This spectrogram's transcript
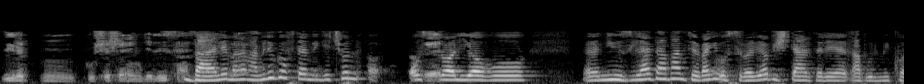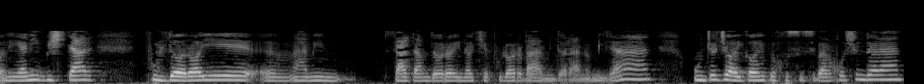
زیر پوشش انگلیس هست بله منم همینو گفتم میگه چون استرالیا و نیوزیلند هم همینطور. ولی استرالیا بیشتر داره قبول می‌کنه. یعنی بیشتر پولدارای همین سردمدارا اینا که پولا رو برمیدارن و میرن اونجا جایگاهی به خصوصی برای خودشون دارن.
